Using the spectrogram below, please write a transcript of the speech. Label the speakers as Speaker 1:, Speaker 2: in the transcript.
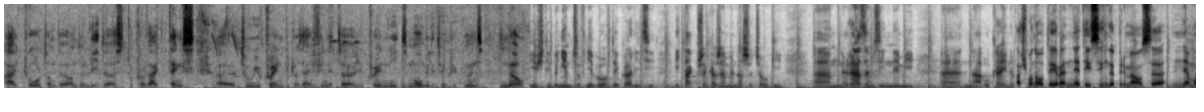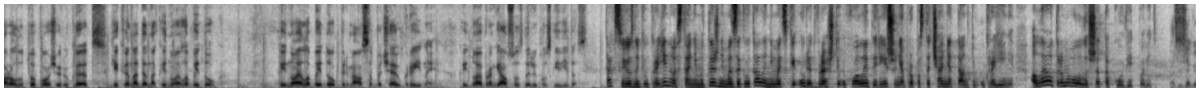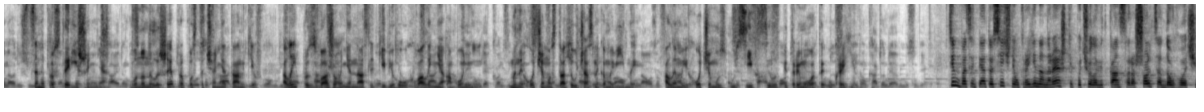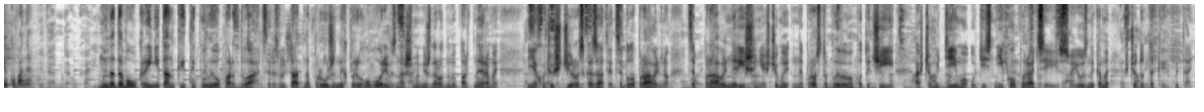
Speaker 1: I told on the on the leaders to provide tanks uh, to Ukraine because I think that uh, Ukraine needs more military equipment now.
Speaker 2: Jeśli by Niemców nie było w tej koalicji, i tak przekażemy nasze czołgi em, razem z innymi e, na Ukrainę.
Speaker 3: Aš manau, tai yra neteisinga pirmiausia, nemoralu tuo požiūriu, kad kiekviena diena kainuoja labai daug. Kainuoja labai daug pirmiausia pačiai Ukrainai. Kainuoja brangiausios dalykus gyvybės.
Speaker 4: Так, союзники України останніми тижнями закликали німецький уряд врешті ухвалити рішення про постачання танків Україні, але отримували лише таку відповідь.
Speaker 5: Це не просте рішення. Воно не лише про постачання танків, але й про зважування наслідків його ухвалення або ні. Ми не хочемо стати учасниками війни, але ми й хочемо з усіх сил підтримувати Україну.
Speaker 4: Втім, 25 січня Україна нарешті почула від канцлера Шольца довгоочікуване.
Speaker 6: Ми надамо Україні танки типу Леопард 2 Це результат напружених переговорів з нашими міжнародними партнерами. І я хочу щиро сказати, це було правильно. Це правильне рішення, що ми не просто пливемо по течії, а що ми діємо у тісній кооперації з союзниками щодо таких питань.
